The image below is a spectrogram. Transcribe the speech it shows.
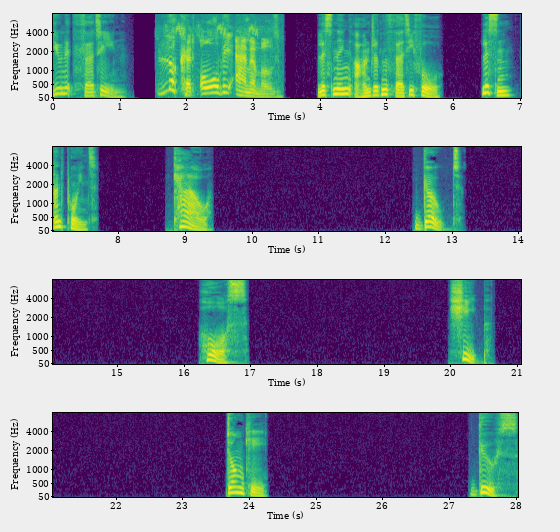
Unit 13. Look at all the animals. Listening 134. Listen and point. cow goat horse sheep donkey goose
